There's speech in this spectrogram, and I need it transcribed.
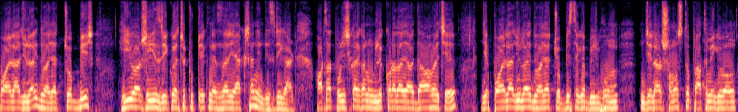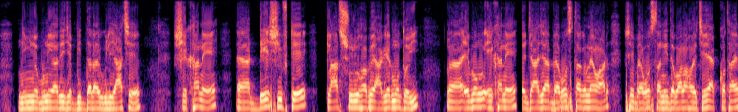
পয়লা জুলাই দু হাজার চব্বিশ। He or she is requested to take necessary action in this regard অর্থাৎ পরিষ্কার এখানে উল্লেখ করা দেওয়া হয়েছে যে পয়লা জুলাই দু হাজার চব্বিশ থেকে বীরভূম জেলার সমস্ত প্রাথমিক এবং নিম্ন বুনিয়াদী যে বিদ্যালয়গুলি আছে, সেখানে ডে শিফটে ক্লাস শুরু হবে আগের মতোই। এবং এখানে যা যা ব্যবস্থা নেওয়ার সেই ব্যবস্থা নিতে বলা হয়েছে। এক কথায়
